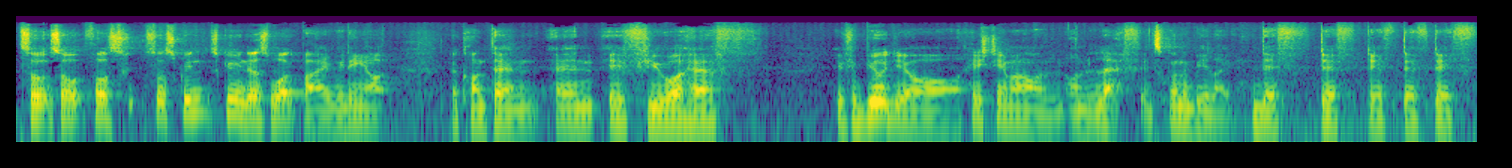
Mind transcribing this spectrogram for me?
so, so, for, so screen, screen readers work by reading out the content. And if you have if you build your HTML on, on the left, it's going to be like div, div, div, div, div.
